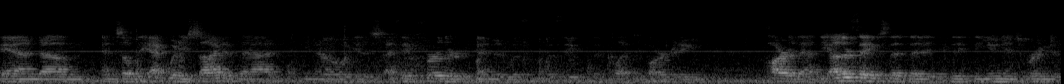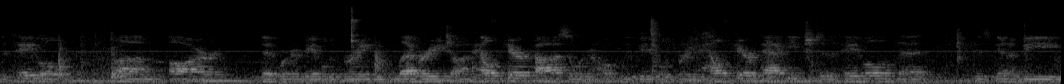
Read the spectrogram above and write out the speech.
And, um, and so the equity side of that, you know, is, I think, further defended with, with the, the collective bargaining part of that. The other things that the, the, the unions bring to the table, um, are that we're gonna be able to bring leverage on healthcare costs, and we're gonna hopefully be able to bring a healthcare package to the table that is gonna be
